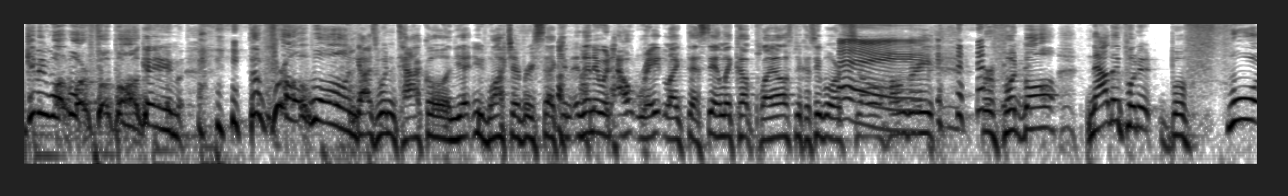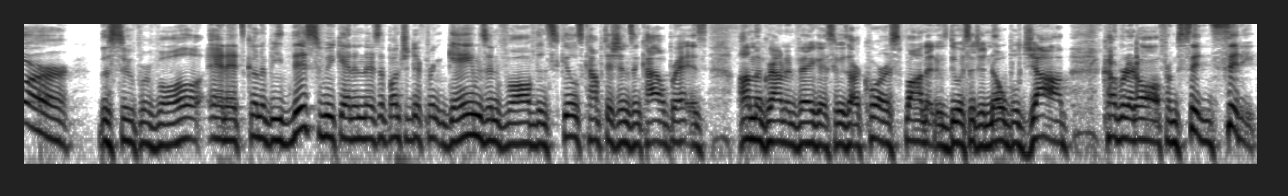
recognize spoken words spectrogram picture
"Give me one more football game, the Pro Bowl," and guys wouldn't tackle, and yet you'd watch every second, and then it would outrate like the Stanley Cup playoffs because people are Hey. so hungry for football. Now they put it before the Super Bowl, and it's going to be this weekend, and there's a bunch of different games involved and skills competitions. And Kyle Brandt is on the ground in Vegas, who is our correspondent, who's doing such a noble job covering it all from Sin City.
